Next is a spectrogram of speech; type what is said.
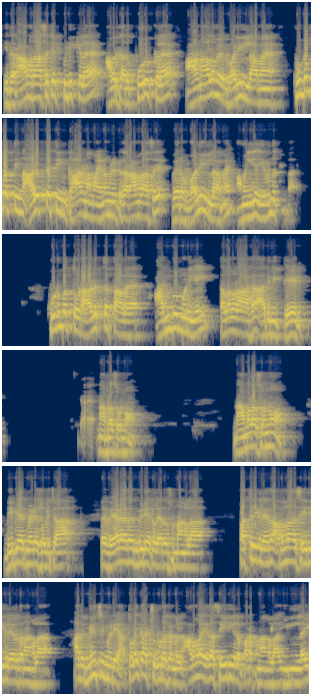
இதை ராமதாஸுக்கு பிடிக்கல அவருக்கு அது பொறுக்கல. ஆனாலும் வேறு வழி இல்லாம குடும்பத்தின் அழுத்தத்தின் காரணமா என்ன பண்ணிட்டு இருக்கார் ராமதாஸ் வேற வழி இல்லாம அமைதியா இருந்துட்டு இருந்தார். குடும்பத்தோட அழுத்தத்தால அன்புமணியை தலைவராக அறிவித்தேன். நாமள சொன்னோம். நாமளாக சொன்னோம். பிபிஆர் மீடியா சொல்லிச்சா? இல்லை வேற ஏதாவது மீடியாக்கள் ஏதாவது சொன்னாங்களா? பத்திரிகைகள் ஏதாவது அவங்களா செய்திகள் எழுதுனாங்களா? அது மேய்ச்சி மீடியா தொலைக்காட்சி ஊடகங்கள் அவங்களா ஏதாவது செய்திகளை பரப்புனாங்களா? இல்லை.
